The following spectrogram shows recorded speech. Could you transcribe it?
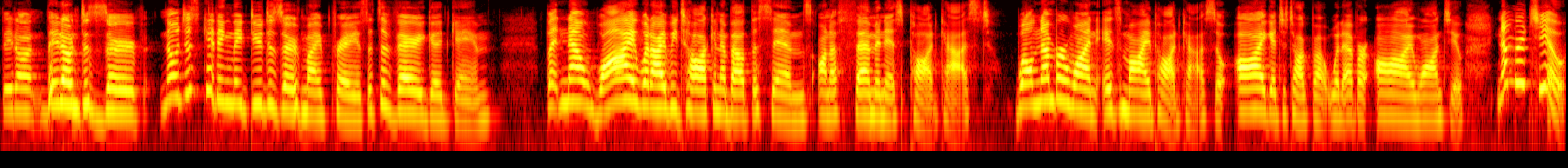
They don't they don't deserve. No, just kidding. They do deserve my praise. It's a very good game. But now, why would I be talking about The Sims on a feminist podcast? Well, number one, it's my podcast, so I get to talk about whatever I want to. Number two,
